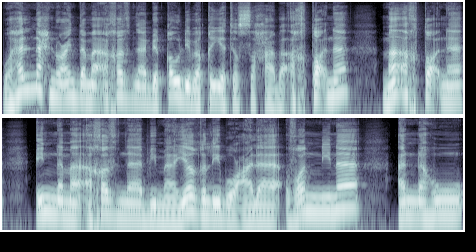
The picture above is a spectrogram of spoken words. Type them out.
وهل نحن عندما أخذنا بقول بقية الصحابة أخطأنا؟ ما أخطأنا؟ إنما أخذنا بما يغلب على ظننا أنه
